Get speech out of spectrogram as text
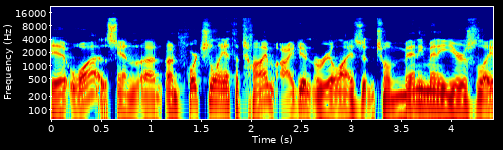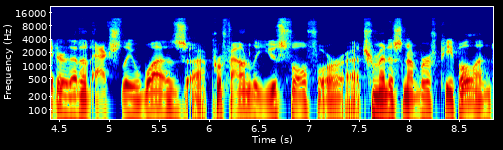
It was. And uh, unfortunately, at the time, I didn't realize it until many, many years later that it actually was uh, profoundly useful for a tremendous number of people. And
